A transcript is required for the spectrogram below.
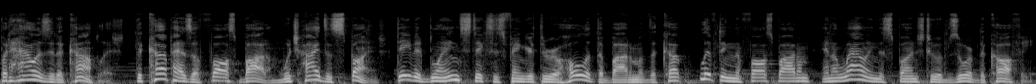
But how is it accomplished? The cup has a false bottom, which hides a sponge. David Blaine sticks his finger through a hole at the bottom of the cup, lifting the false bottom and allowing the sponge to absorb the coffee.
